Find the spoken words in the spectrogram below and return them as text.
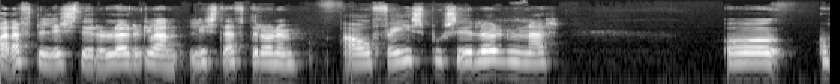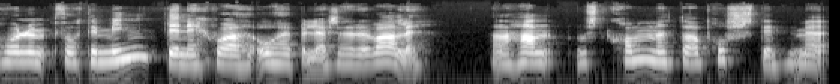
var eftirlýstur og lauruglan líst eftir honum á Facebook síðu lauruglunar og honum þótti myndin eitthvað óheppilega sem þeir eru valið þannig að hann kommenta á postin með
